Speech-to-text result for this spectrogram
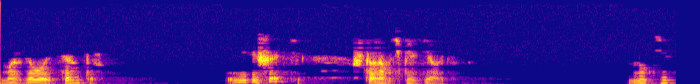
мозговой центр. Не решайте, что нам теперь делать. Никит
